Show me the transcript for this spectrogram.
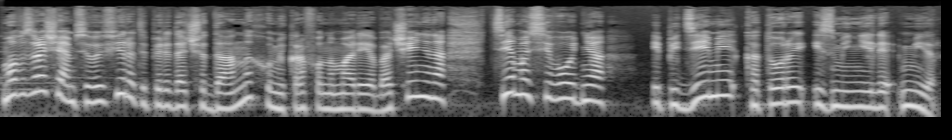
Мы возвращаемся в эфир. Это передача данных. У микрофона Мария Баченина. Тема сегодня эпидемии, которые изменили мир.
